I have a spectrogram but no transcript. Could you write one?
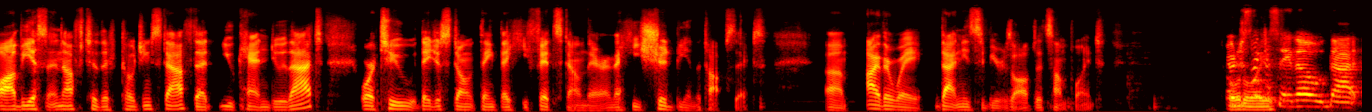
obvious enough to the coaching staff that you can do that or two they just don't think that he fits down there and that he should be in the top six. Um, either way that needs to be resolved at some point. I would just like to say though that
